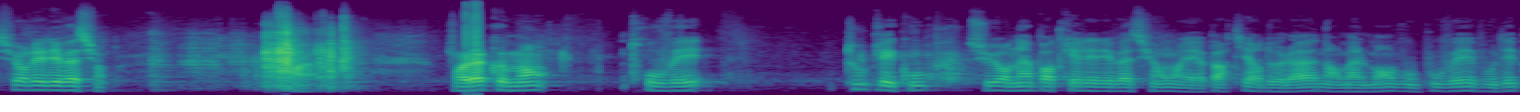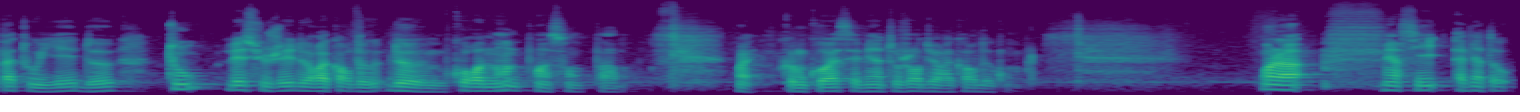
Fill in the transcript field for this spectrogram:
sur l'élévation. Voilà. comment trouver toutes les coupes sur n'importe quelle élévation et à partir de là, normalement, vous pouvez vous dépatouiller de tous les sujets de, raccord de, couronnement de poinçon. Comme quoi, c'est bien toujours du raccord de comble. Voilà, merci, à bientôt.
